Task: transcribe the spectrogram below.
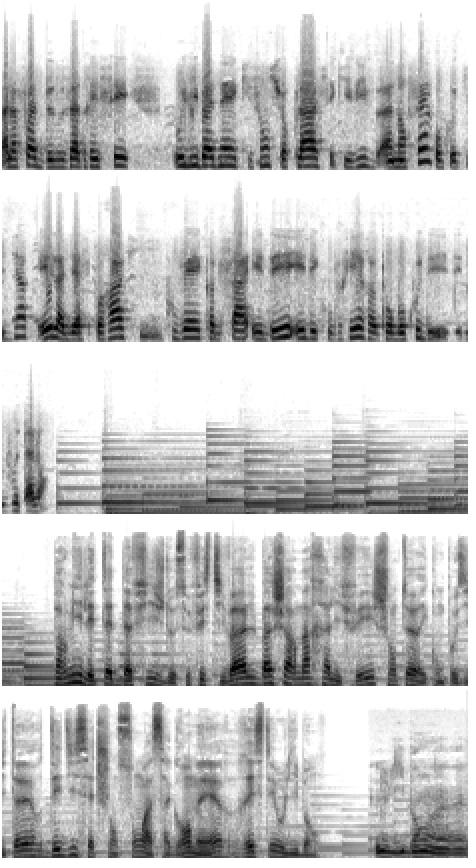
à la fois de nous adresser aux Libanais qui sont sur place et qui vivent un enfer au quotidien, et la diaspora qui pouvait comme ça aider et découvrir pour beaucoup des, nouveaux talents. Parmi les têtes d'affiche de ce festival, Bachar Makhalife, chanteur et compositeur, dédie cette chanson à sa grand-mère, restée au Liban. Le Liban euh,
